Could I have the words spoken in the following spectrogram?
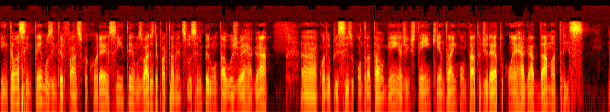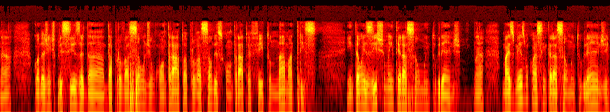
Então, assim, temos interface com a Coreia? Sim, temos vários departamentos. Se você me perguntar hoje o RH, ah, quando eu preciso contratar alguém, a gente tem que entrar em contato direto com o RH da matriz. Né? Quando a gente precisa da, da aprovação de um contrato, a aprovação desse contrato é feito na matriz. Então existe uma interação muito grande. Né? Mas mesmo com essa interação muito grande,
